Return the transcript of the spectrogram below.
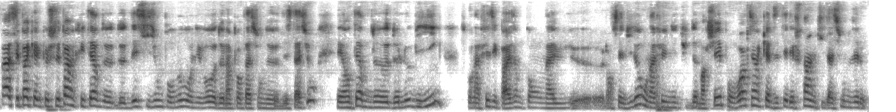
Enfin, c'est pas quelque c'est pas un critère de, de, décision pour nous au niveau de l'implantation de, des stations. Et en termes de, de lobbying, qu'on a fait, c'est que par exemple quand on a eu euh, lancé vidéo, on a fait une étude de marché pour voir tiens quels étaient les freins à l'utilisation de vélo.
